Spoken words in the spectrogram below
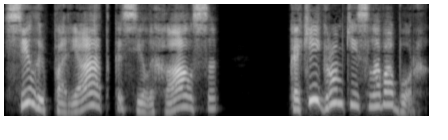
Силы порядка, силы хаоса. Какие громкие слова, Борх!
